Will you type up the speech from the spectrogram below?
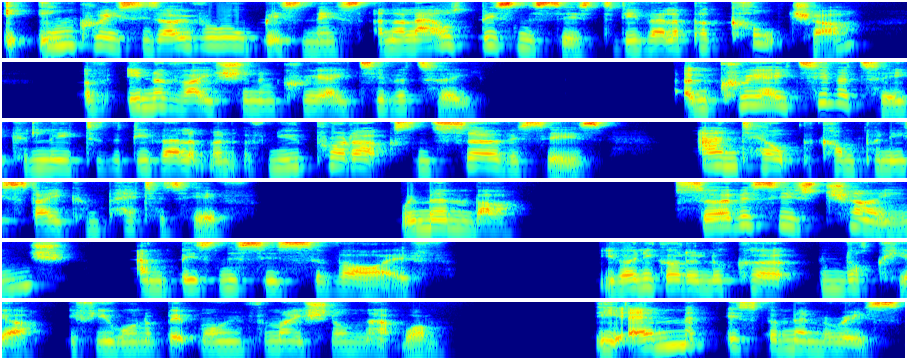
it increases overall business and allows businesses to develop a culture of innovation and creativity. And creativity can lead to the development of new products and services and help the company stay competitive. Remember, services change and businesses survive. You've only got to look at Nokia if you want a bit more information on that one. The M is for memories.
